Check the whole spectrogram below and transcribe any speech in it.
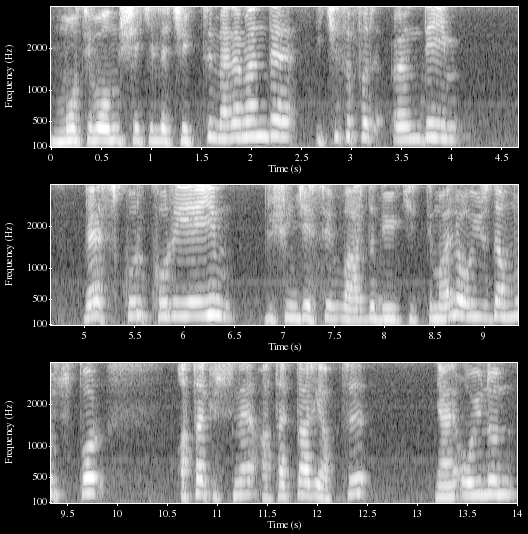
motive olmuş şekilde çıktı. Menemen de 2-0 öndeyim ve skoru koruyayım düşüncesi vardı büyük ihtimalle. O yüzden Muş Spor atak üstüne ataklar yaptı. Yani oyunun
